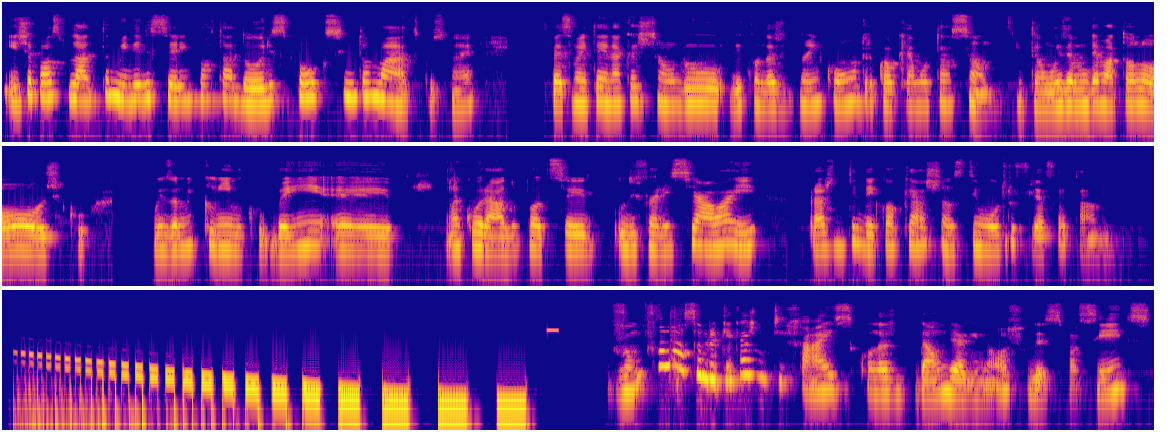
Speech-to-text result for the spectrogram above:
existe a possibilidade também deles serem portadores pouco sintomáticos, né? Especialmente aí na questão do, de quando a gente não encontra qualquer mutação. Então, o exame dermatológico, um exame clínico bem é, acurado pode ser o diferencial aí para a gente entender qual é a chance de um outro filho afetado. Vamos falar sobre o que, que a gente faz quando a gente dá um diagnóstico desses pacientes,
